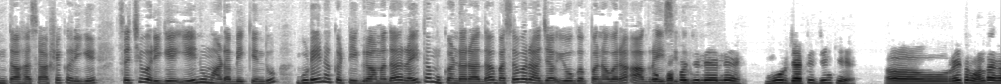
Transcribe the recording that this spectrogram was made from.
ಇಂತಹ ಶಾಸಕರಿಗೆ ಸಚಿವರಿಗೆ ಏನು ಮಾಡಬೇಕೆಂದು ಗುಡೇನಕಟ್ಟಿ ಗ್ರಾಮದ ರೈತ ಮುಖಂಡರಾದ ಬಸವರಾಜ ಯೋಗಪ್ಪನವರ ಆಗ್ರಹಿಸಿದರು. ಜಿಲ್ಲೆಯಲ್ಲಿ ಮೂರು ಜಾತಿ ಜಿಂಕಿ. ರೈತರು ಹೊಲದಾಗ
